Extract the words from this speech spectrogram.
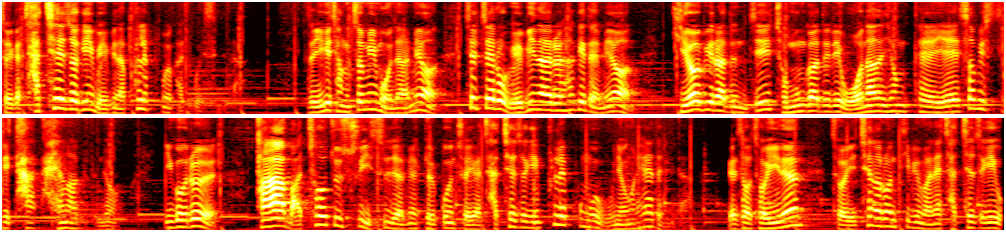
저희가 자체적인 웨비나 플랫폼을 가지고 있습니다. 그래서 이게 장점이 뭐냐면 실제로 웨비나를 하게 되면 기업이라든지 전문가들이 원하는 형태의 서비스들이 다 다양하거든요. 이거를 다 맞춰줄 수 있으려면 결국은 저희가 자체적인 플랫폼을 운영을 해야 됩니다. 그래서 저희는 저희 채널온 TV만의 자체적인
